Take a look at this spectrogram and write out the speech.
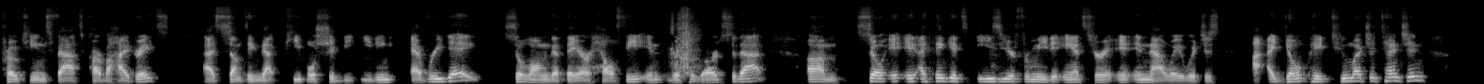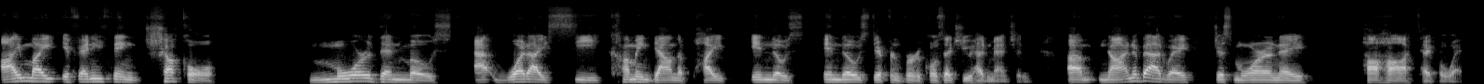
proteins, fats, carbohydrates as something that people should be eating every day, so long that they are healthy in with regards to that. Um, so it, it, I think it's easier for me to answer it in, in that way, which is I, I don't pay too much attention. I might, if anything, chuckle more than most at what I see coming down the pipe in those in those different verticals that you had mentioned. Um, not in a bad way, just more in a haha type of way.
